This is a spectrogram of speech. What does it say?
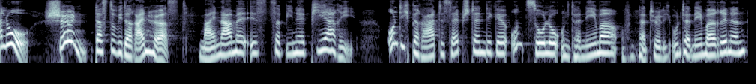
Hallo, schön, dass du wieder reinhörst. Mein Name ist Sabine Piari und ich berate Selbstständige und Solo-Unternehmer und natürlich Unternehmerinnen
